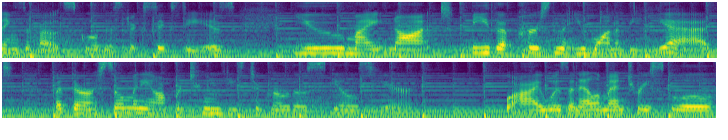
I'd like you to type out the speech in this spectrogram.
things about School District 60 is you might not be the person that you want to be yet, but there are so many opportunities to grow those skills here. I was an elementary school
